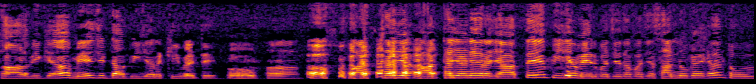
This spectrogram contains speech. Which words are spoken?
ਥਾਲ ਵੀ ਕਿਹਾ ਮੇਜ਼ ਜਿੱਡਾ ਪੀਜ਼ਾ ਰੱਖੀ ਬੈਠੇ। ਉਹ ਹਾਂ। ਅੱਠ ਜ- ਅੱਠ ਜਣੇ ਰਜਾਤੇ ਪੀਜ਼ਾ ਫੇਰ ਬਚੇ ਦਾ ਬਚੇ। ਸਾਨੂੰ ਕਹੇ ਕਹਿੰਦੇ ਠੋ-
